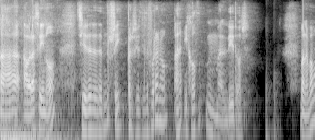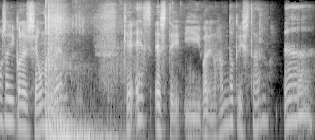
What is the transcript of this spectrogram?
Ah, ahora sí, ¿no? Si es desde dentro, sí, pero si es desde fuera, no. Ah, hijos malditos. Vale, vamos a ir con el segundo nivel que es este. Y vale, nos han dado cristal. Ah.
